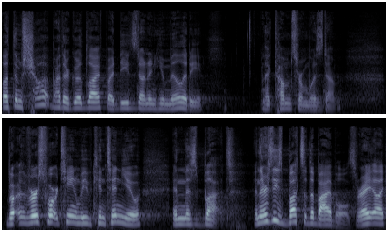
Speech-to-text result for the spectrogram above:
Let them show it by their good life, by deeds done in humility that comes from wisdom. But uh, verse 14, we continue in this but. And there's these buts of the Bibles, right? Like,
